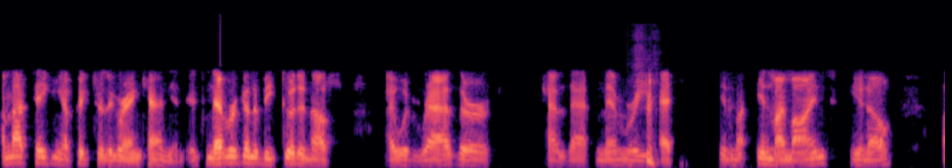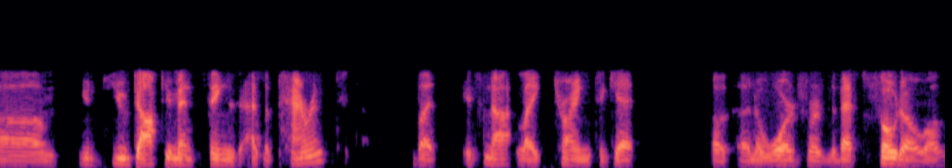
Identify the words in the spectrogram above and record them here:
I'm not taking a picture of the Grand Canyon. It's never going to be good enough. I would rather have that memory at, in my in my mind. You know, um, you you document things as a parent, but it's not like trying to get a, an award for the best photo of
